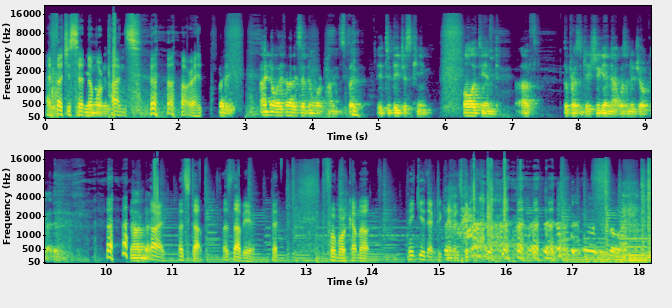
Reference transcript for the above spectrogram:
I thought you said no more puns. All right. But it, I know I thought I said no more puns, but it, they just came all at the end of the presentation. Again, that wasn't a joke either. Now I'm done. All right, let's stop. Let's stop here before more come out. Thank you, Dr. Kevin. It's been.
